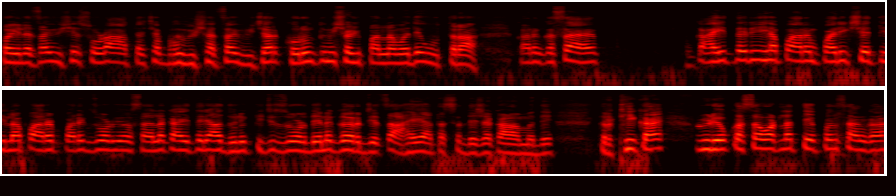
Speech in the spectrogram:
पहिल्याचं विषय सोडा आताच्या भविष्याचा विचार करून तुम्ही शेळीपालनामध्ये उतरा. कारण कसं आहे काहीतरी ह्या पारंपरिक शेतीला पारंपरिक जोड व्यवसायाला काहीतरी आधुनिकतेची जोड देणं गरजेचं आहे आता सध्याच्या काळामध्ये. तर ठीक आहे व्हिडिओ कसा वाटला ते पण सांगा.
